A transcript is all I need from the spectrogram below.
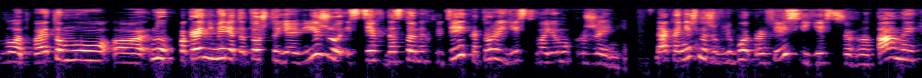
Вот, поэтому, э, ну, по крайней мере, это то, что я вижу из тех достойных людей, которые есть в моем окружении. Да, конечно же, в любой профессии есть шарлатаны,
